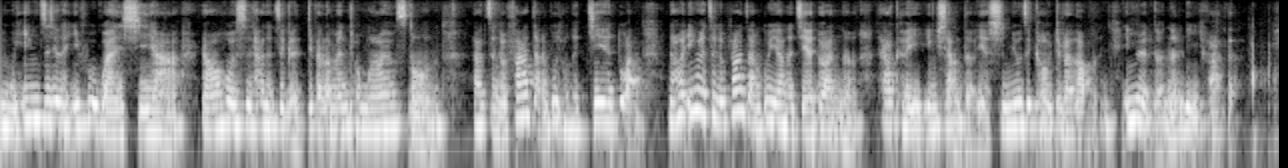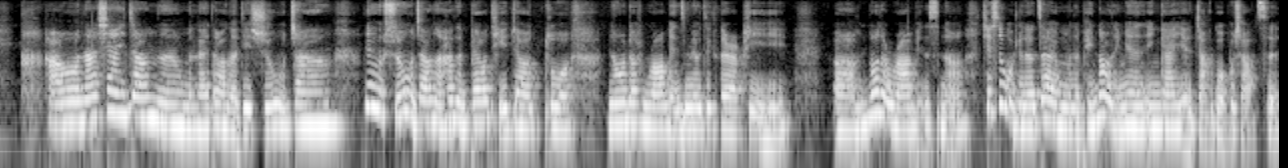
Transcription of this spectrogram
母婴之间的依附关系呀、啊，然后或是它的这个 developmental milestone，它整个发展不同的阶段，然后因为这个发展不一样的阶段呢，它可以影响的也是 musical development 音乐的能力发展。好，那下一章呢，我们来到了第十五章，第十五章呢，它的标题叫做 Nod of Robbins Music Therapy。呃、uh，Nordhoff Robbins 呢，其实我觉得在我们的频道里面应该也讲过不少次，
